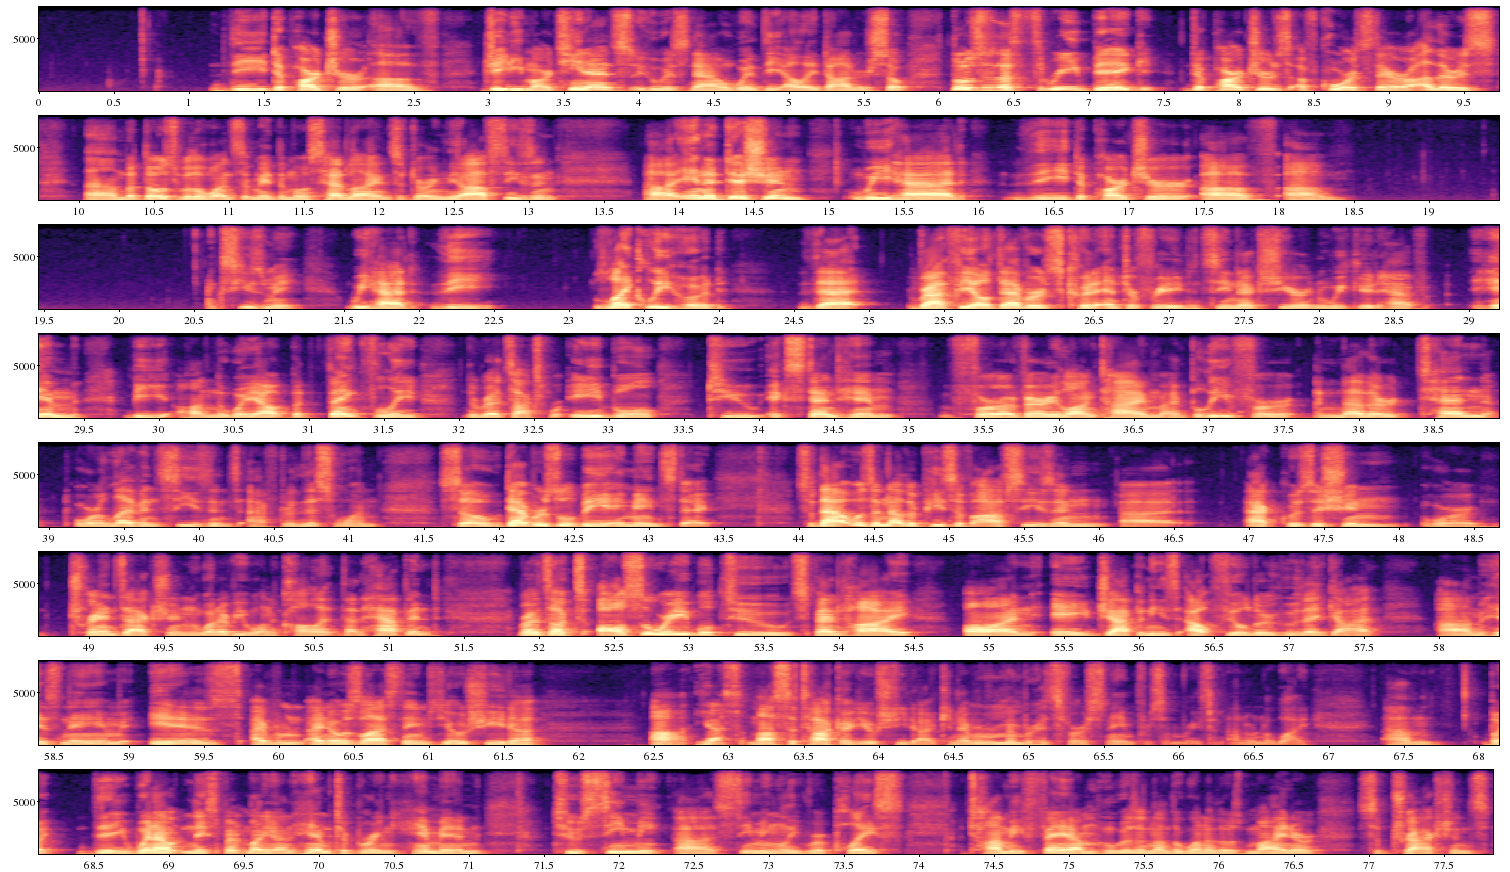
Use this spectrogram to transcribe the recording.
the departure of JD Martinez, who is now with the LA Dodgers. So those are the three big departures. Of course, there are others, um, but those were the ones that made the most headlines during the offseason. Uh, in addition, we had the departure of, um, excuse me, we had the likelihood that Rafael Devers could enter free agency next year and we could have him be on the way out. But thankfully, the Red Sox were able to extend him for a very long time, I believe for another 10 or 11 seasons after this one. So Devers will be a mainstay. So that was another piece of offseason uh, acquisition or transaction, whatever you want to call it, that happened. Red Sox also were able to spend high on a Japanese outfielder who they got. Um, his name is, I, rem- I know his last name's Yoshida. Ah, yes, Masataka Yoshida. I can never remember his first name for some reason. I don't know why. Um, but they went out and they spent money on him to bring him in to seeming, uh, seemingly replace Tommy Pham, who was another one of those minor subtractions.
